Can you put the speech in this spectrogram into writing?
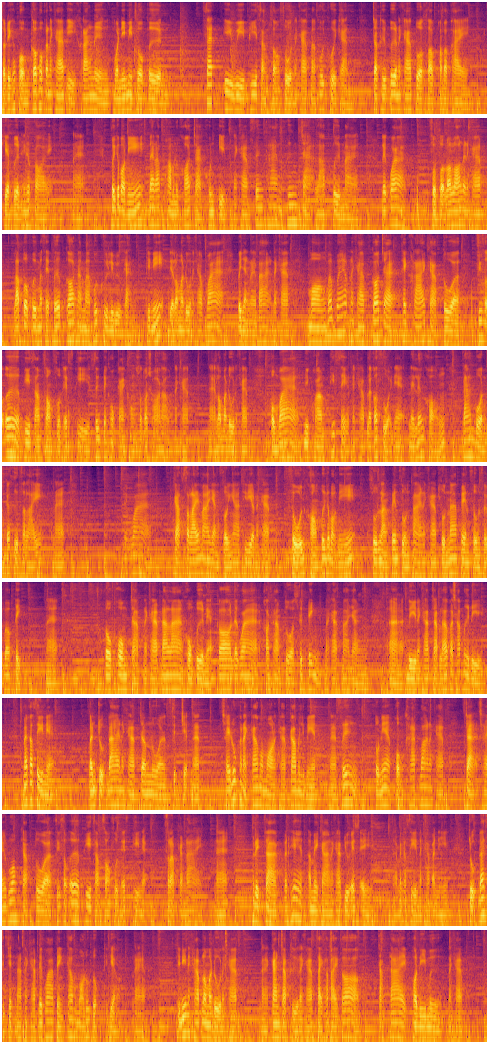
สวัสดีครับผมก็พบกันนะครับอีกครั้งหนึ่ง วันนี้มีตัวปืน ZEV P320 นะครับมาพูดคุยกัน จับถือปืนนะครับตรวจสอบความปลอดภัย เคลียร์ปืนให้เรียบร้อยนะฮะปืนกระบอกนี้ได้รับความอนุเคราะห์จากคุณอิดนะครับ ซึ่งท่านเพิ่งจะรับปืนมา เรียกว่าสดๆร้อนๆเลยนะครับ รับตัวปืนมาเสร็จปุ๊บก็นำมาพูดคุยรีวิวกัน ทีนี้เดี๋ยวเรามาดูนะครับว่าเป็นอย่างไรบ้างนะครับ มองแวบๆนะครับ ก็จะคล้ายๆกับตัว f i x e r P320 SP ซึ่งเป็นโครงการของสตชเรานะครับนะเรามาดูนะครับ ผมว่ามีความพิเศษนะครับ แล้วก็สวยเนี่ยในเรื่องของด้านบนก็คือสไลด์นะเรียกว่ากับสไลด์มาอย่างสวยงามทีเดียวนะครับ ศูนย์ของปืนกระบอกนี้ ศูนย์หลังเป็นศูนย์ตายนะครับ ศูนย์หน้าเป็นศูนย์ไฟเบอร์ออปติกนะฮะตัวโครงจับนะครับ ด้านล่างโครงปืนเนี่ยก็เรียกว่าเขาทำตัวสลิปปิ้งนะครับมาอย่างดีนะครับ จับแล้วก็ชับมือดี แมกกาซีนเนี่ยบรรจุได้นะครับจำนวน 17 นัด ใช้ลูกขนาด 9 มม นะครับ 9มิลลิเมตรนะซึ่งตัวเนี้ยผมคาดว่านะครับ จะใช้ร่วมกับตัว s i x e r P320 SP เนี่ยสลับกันได้นะผลิตจากประเทศอเมริกานะครับ USA นะแมกกาซีนนะครับอันนี้จุได้ 17 นัดนะครับเรียกว่าเป็น 9 มม ลูกดกทีเดียวนะทีนี้นะครับเรามาดูนะครับนะการจับถือนะครับ ใส่เข้าไปก็จับได้พอดีมือนะครับ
